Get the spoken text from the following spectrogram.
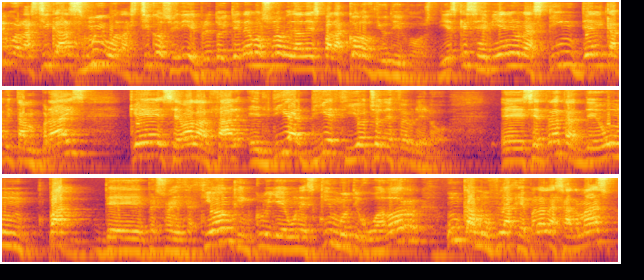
buenas chicas, muy buenas. Chicos, soy Die Preto y tenemos novedades para Call of Duty Ghost. Y es que se viene una skin del Capitán Price que se va a lanzar el día 18 de febrero. Eh, Se trata de un pack de personalización que incluye un skin multijugador, un camuflaje para las armas,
